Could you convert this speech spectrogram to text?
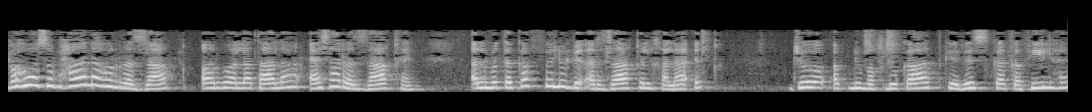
وہ سبحان اور رزاق اور وہ اللہ تعالیٰ ایسا رزاق ہے، المتکفل بے ارزاق الخلائق، جو اپنی مخلوقات کے رزق کا کفیل ہے،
